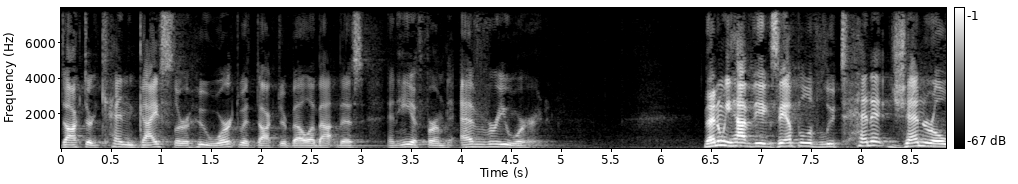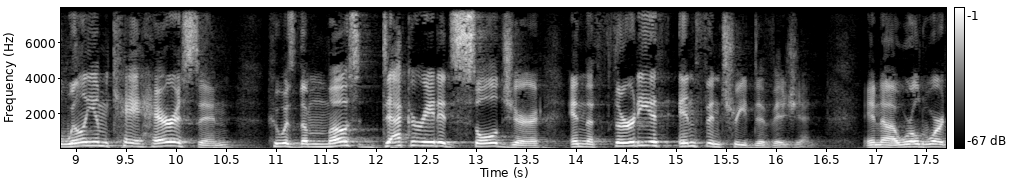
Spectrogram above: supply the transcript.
Dr. Ken Geisler, who worked with Dr. Bell about this, and he affirmed every word. Then we have the example of Lieutenant General William K. Harrison, who was the most decorated soldier in the 30th Infantry Division in uh, World War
